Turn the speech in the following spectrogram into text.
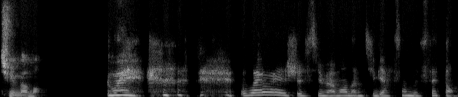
tu es maman. Ouais, ouais, ouais, je suis maman d'un petit garçon de 7 ans.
